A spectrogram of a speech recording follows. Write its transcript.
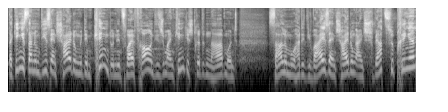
Da ging es dann um diese Entscheidung mit dem Kind und den zwei Frauen, die sich um ein Kind gestritten haben. Und Salomo hatte die weise Entscheidung, ein Schwert zu bringen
